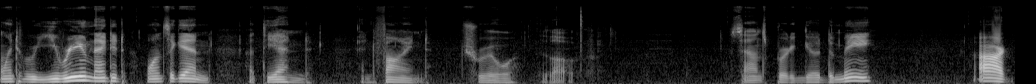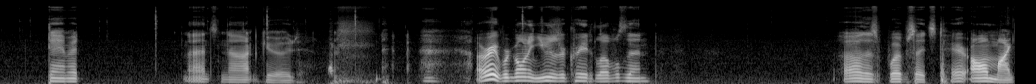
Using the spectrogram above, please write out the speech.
Only to be reunited once again at the end and find true love. Sounds pretty good to me. Ah, damn it. That's not good. Alright, we're going to user created levels then. Oh, this website's ter- Oh my.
